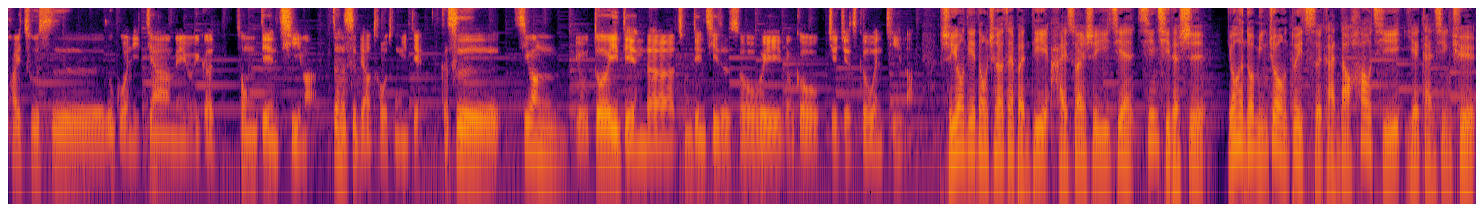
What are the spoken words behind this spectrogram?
坏处是，如果你家没有一个充电器嘛，真的是比较头痛一点。可是希望有多一点的充电器的时候，会能够解决这个问题了。使用电动车在本地还算是一件新奇的事，有很多民众对此感到好奇，也感兴趣。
